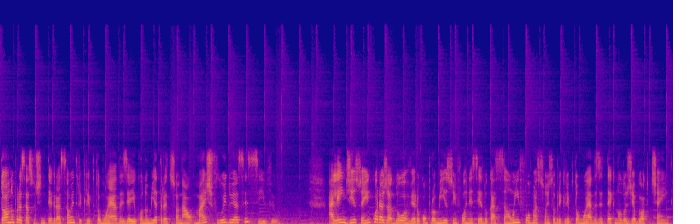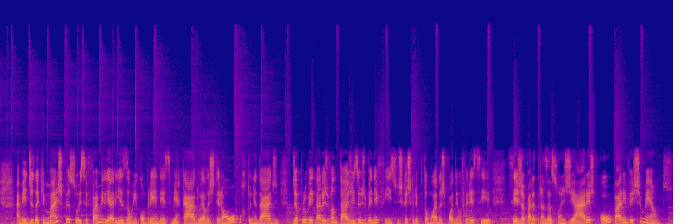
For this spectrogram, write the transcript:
torna o processo de integração entre criptomoedas e a economia tradicional mais fluido e acessível. Além disso, é encorajador ver o compromisso em fornecer educação e informações sobre criptomoedas e tecnologia blockchain. À medida que mais pessoas se familiarizam e compreendem esse mercado, elas terão a oportunidade de aproveitar as vantagens e os benefícios que as criptomoedas podem oferecer, seja para transações diárias ou para investimentos.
